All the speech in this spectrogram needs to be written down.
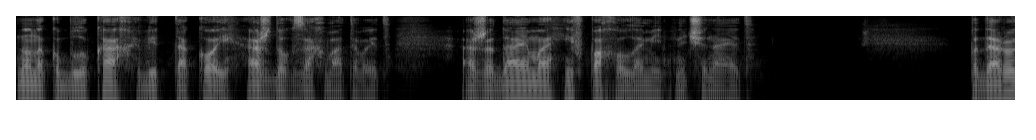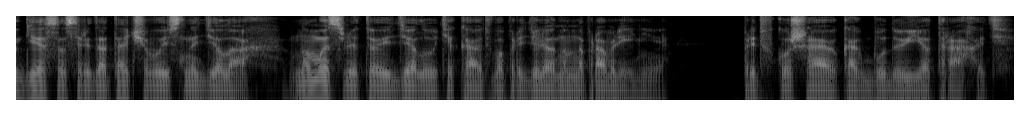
Но на каблуках вид такой, аж дух захватывает. Ожидаемо и в паху ломить начинает. По дороге сосредотачиваюсь на делах, но мысли то и дело утекают в определенном направлении. Предвкушаю, как буду ее трахать.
